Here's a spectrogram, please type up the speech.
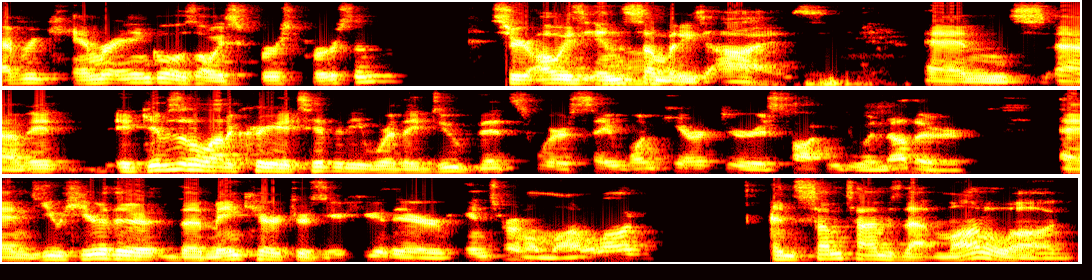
every camera angle is always first person, so you're always in somebody's eyes, and um, it it gives it a lot of creativity where they do bits where say one character is talking to another, and you hear their the main characters, you hear their internal monologue, and sometimes that monologue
